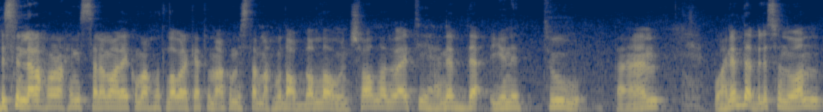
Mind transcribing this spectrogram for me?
بسم الله الرحمن الرحيم. السلام عليكم ورحمة الله وبركاته. معاكم مستر محمود عبد الله. وإن شاء الله دلوقتي هنبدأ unit 2 تمام؟ وهنبدأ ب lesson 1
